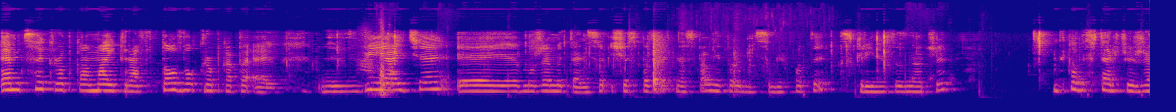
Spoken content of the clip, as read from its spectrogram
mc.minecraftowo.pl Wbijajcie, e, możemy ten so- się spotkać na spawnie, porobić sobie foty, screeny to znaczy. Tylko wystarczy, że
